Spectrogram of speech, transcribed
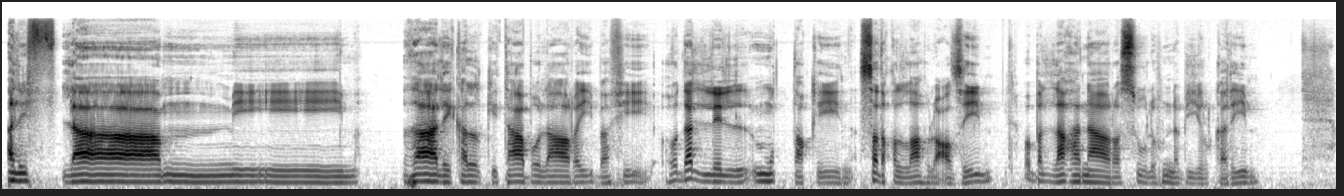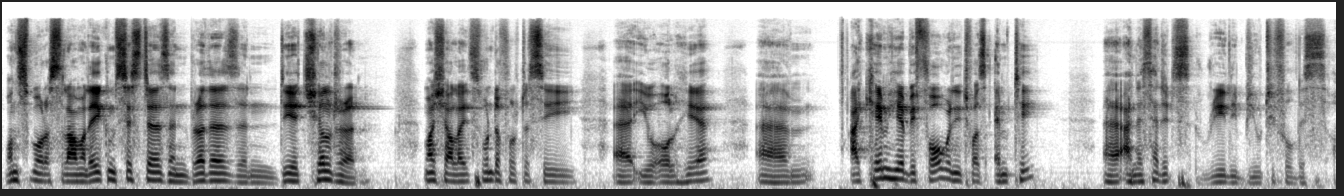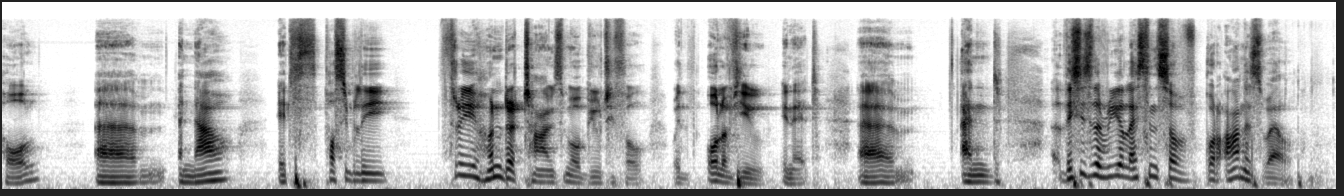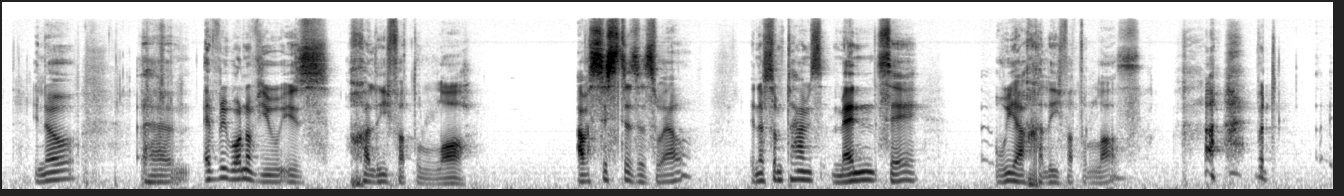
ألف لام ميم. ذلك الكتاب لا ريب فيه. هدى للمتقين. صدق الله العظيم. وبلغنا رسوله النبي الكريم. Once more, Assalamu alaikum, sisters and brothers and dear children. MashaAllah, it's wonderful to see uh, you all here. Um, I came here before when it was empty, uh, and I said it's really beautiful, this hall. Um, and now it's possibly 300 times more beautiful with all of you in it. Um, and this is the real essence of Quran as well. You know, um, every one of you is Khalifatullah. Our sisters as well. You know, sometimes men say, we are Khalifatullahs. but,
